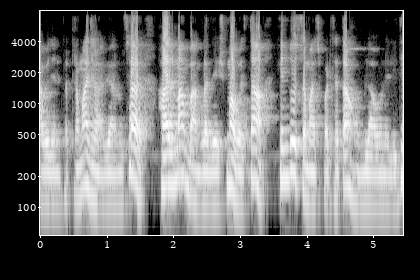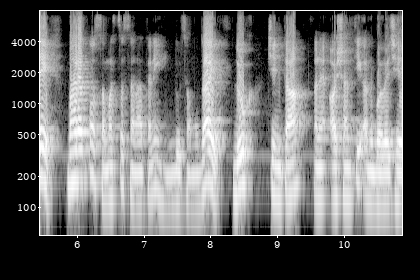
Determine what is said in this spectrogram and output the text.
આવેદનપત્રમાં જણાવ્યા અનુસાર, હાલમાં બાંગ્લાદેશમાં વસતા હિન્દુ સમાજ પર થતા હુમલાઓને લીધે ભારતનો સમસ્ત સનાતની હિન્દુ સમુદાય દુઃખ, ચિંતા અને અશાંતિ અનુભવે છે.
